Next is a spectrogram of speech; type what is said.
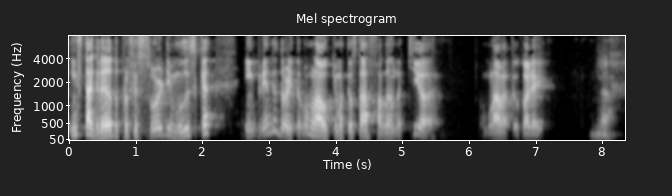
Instagram do professor de música empreendedor. Então vamos lá, o que o Matheus estava falando aqui, ó. Vamos lá, Matheus, olha aí. É.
